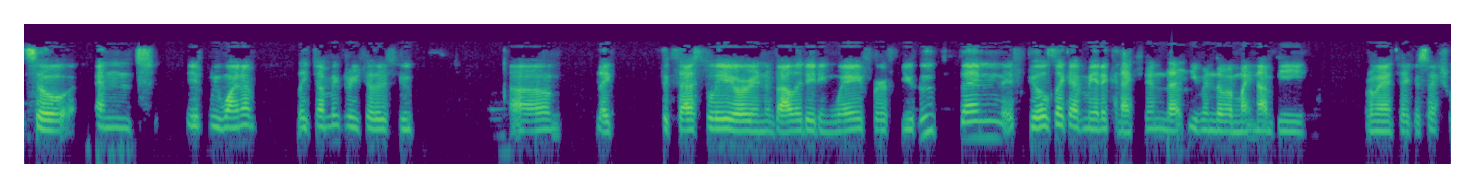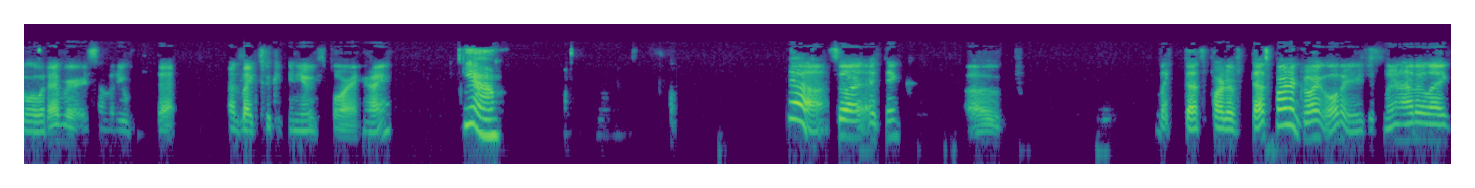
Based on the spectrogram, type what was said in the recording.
so, and if we wind up like jumping through each other's hoops, um, like successfully or in a validating way for a few hoops, then it feels like I've made a connection that even though it might not be romantic or sexual or whatever, is somebody that I'd like to continue exploring, right? Yeah. Yeah. So I, I think of like that's part of that's part of growing older. You just learn how to like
